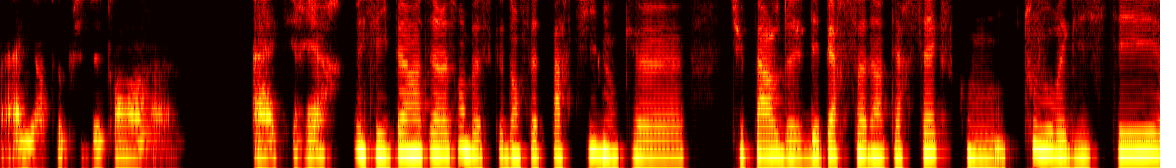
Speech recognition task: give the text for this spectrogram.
a mis un peu plus de temps à atterrir. Et c'est hyper intéressant parce que dans cette partie, donc, tu parles de, des personnes intersexes qui ont toujours existé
